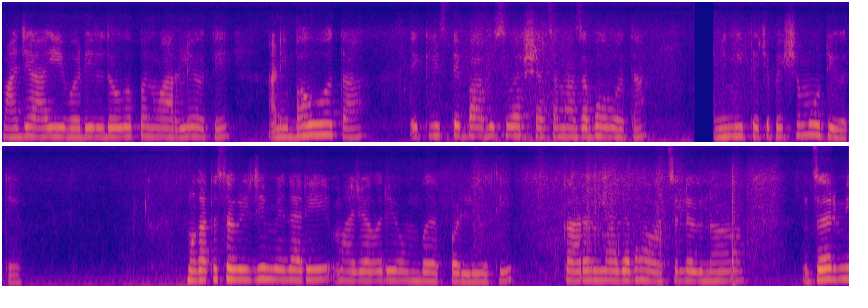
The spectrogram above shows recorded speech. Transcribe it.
माझे आई वडील दोघं पण वारले होते आणि भाऊ होता. एकवीस ते बावीस वर्षाचा माझा भाऊ होता आणि मी त्याच्यापेक्षा मोठी होते. मग आता सगळी जिम्मेदारी माझ्यावर येऊन पडली होती. कारण माझ्या भावाचं लग्न जर मी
